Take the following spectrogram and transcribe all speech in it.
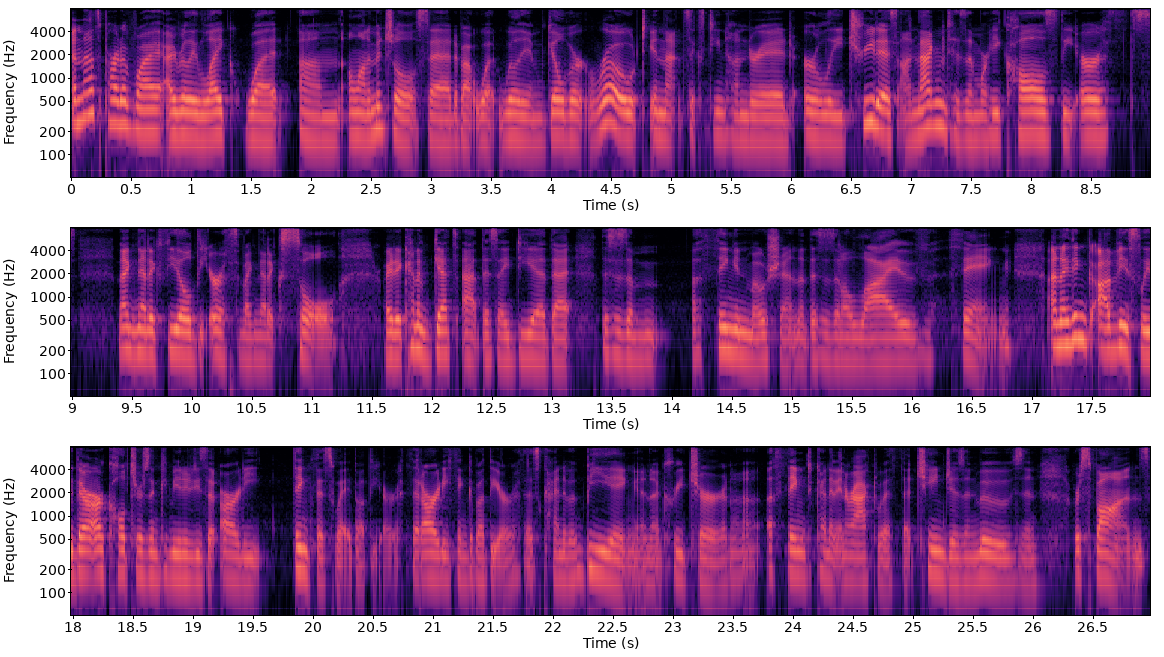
And that's part of why I really like what um, Alanna Mitchell said about what William Gilbert wrote in that 1600 early treatise on magnetism, where he calls the Earth's magnetic field the Earth's magnetic soul, right? It kind of gets at this idea that this is a a thing in motion, that this is an alive thing. And I think obviously there are cultures and communities that already think this way about the earth, that already think about the earth as kind of a being and a creature and a, a thing to kind of interact with that changes and moves and responds.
